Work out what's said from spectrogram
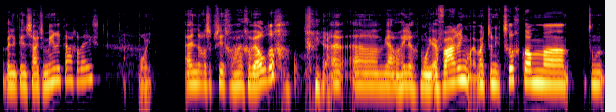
ben ik in Zuid-Amerika geweest. Mooi. En dat was op zich eh, geweldig. Ja. En, ehm, ja, een hele mooie ervaring. Maar, maar toen ik terugkwam, eh, toen,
